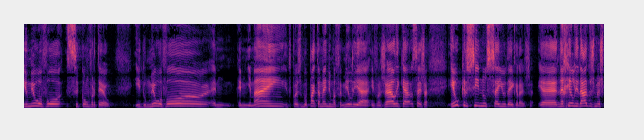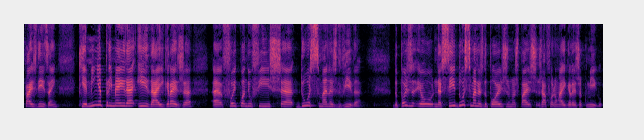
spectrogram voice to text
e o meu avô se converteu e do meu avô, a minha mãe, e depois do meu pai também de uma família evangélica. Ou seja, eu cresci no seio da igreja. Eh, na realidade, os meus pais dizem que a minha primeira ida à igreja uh, foi quando eu fiz uh, duas semanas de vida. Depois eu nasci, duas semanas depois, os meus pais já foram à igreja comigo.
